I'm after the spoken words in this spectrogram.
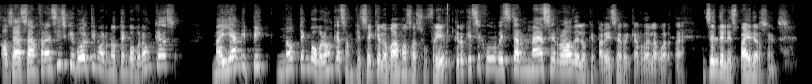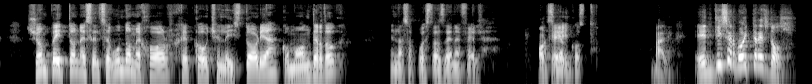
O sea, San Francisco y Baltimore no tengo broncas. Miami Pick no tengo broncas, aunque sé que lo vamos a sufrir. Creo que ese juego va a estar más cerrado de lo que parece Ricardo de la Huerta. Es el del Spider-Sense. Sean Payton es el segundo mejor head coach en la historia como underdog en las apuestas de NFL. Ok. el costo. Vale. En teaser voy 3-2.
